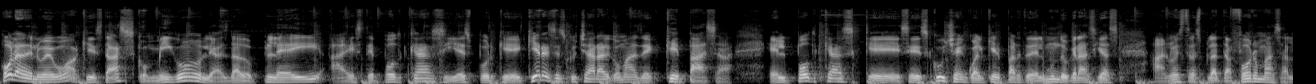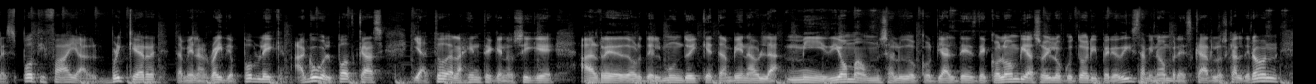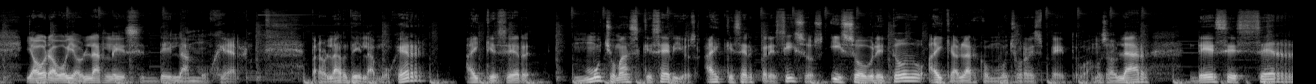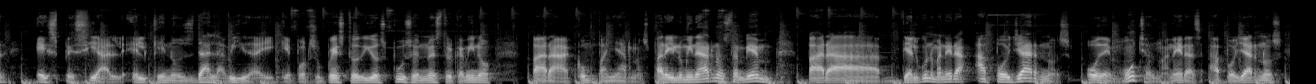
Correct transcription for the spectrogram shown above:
Hola de nuevo, aquí estás conmigo, le has dado play a este podcast y es porque quieres escuchar algo más de ¿Qué pasa? El podcast que se escucha en cualquier parte del mundo gracias a nuestras plataformas, al Spotify, al Breaker, también al Radio Public, a Google Podcast y a toda la gente que nos sigue alrededor del mundo y que también habla mi idioma. Un saludo cordial desde Colombia, soy locutor y periodista, mi nombre es Carlos Calderón y ahora voy a hablarles de la mujer. Para hablar de la mujer hay que ser mucho más que serios, hay que ser precisos y sobre todo hay que hablar con mucho respeto. Vamos a hablar de ese ser especial, el que nos da la vida y que por supuesto Dios puso en nuestro camino para acompañarnos, para iluminarnos también, para de alguna manera apoyarnos o de muchas maneras apoyarnos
